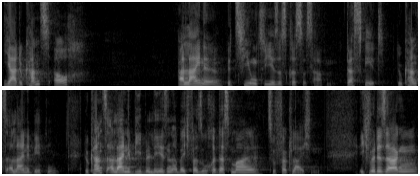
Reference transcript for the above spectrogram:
ja, du kannst auch alleine Beziehung zu Jesus Christus haben. Das geht. Du kannst alleine beten, du kannst alleine Bibel lesen, aber ich versuche das mal zu vergleichen. Ich würde sagen,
